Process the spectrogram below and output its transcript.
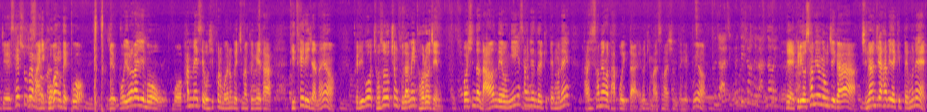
이제 세수가 많이 보강됐고 이제 뭐 여러 가지 뭐, 뭐 판매세 50%뭐 이런 거 있지만 그게 다 디테일이잖아요. 그리고 저소득층 부담이 덜어진 훨씬 더 나은 내용이 상정되었기 때문에 다시 서명을 받고 있다 이렇게 말씀하시면 되겠고요. 근데 아직 페티션은 안 나와 있는 네, 그리고 서명용지가 지난주에 합의됐기 때문에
